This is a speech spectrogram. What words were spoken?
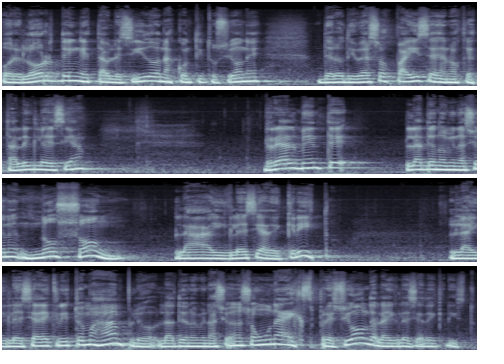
Por el orden establecido en las constituciones de los diversos países en los que está la iglesia, realmente las denominaciones no son la iglesia de Cristo. La iglesia de Cristo es más amplio. Las denominaciones son una expresión de la iglesia de Cristo.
